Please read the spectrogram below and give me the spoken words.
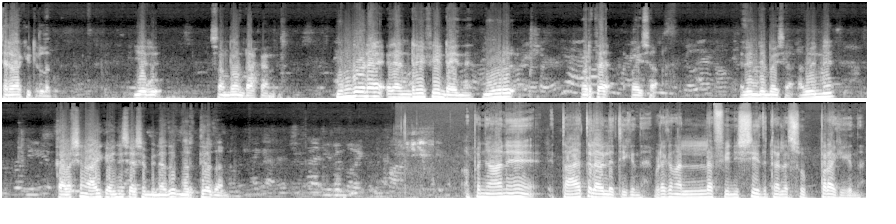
ചെലവാക്കിയിട്ടുള്ളത്. ഈ ഒരു സംഭവം ഉണ്ടാക്കാൻ. മുമ്പ് ഇവിടെ ഒരു എൻട്രി ഫീ ഉണ്ടായിരുന്നു. നൂറ് ഇവിടുത്തെ പൈസ. അല്ല ഇന്ത്യൻ പൈസ. അത് പിന്നെ കളക്ഷൻ ആയി കഴിഞ്ഞ ശേഷം പിന്നെ അത് നിർത്തിയതാണ്. അപ്പം ഞാൻ താഴത്തെ ലെവലിൽ എത്തിക്കുന്നത് ഇവിടെയൊക്കെ നല്ല ഫിനിഷ് ചെയ്തിട്ട് നല്ല സൂപ്പറാക്കിക്കുന്നത്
